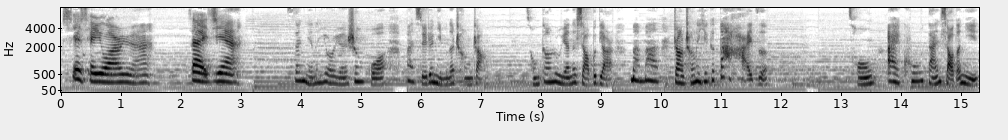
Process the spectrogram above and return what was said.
谢谢幼儿园，再见。三年的幼儿园生活伴随着你们的成长，从刚入园的小不点儿，慢慢长成了一个大孩子。从爱哭胆小的你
